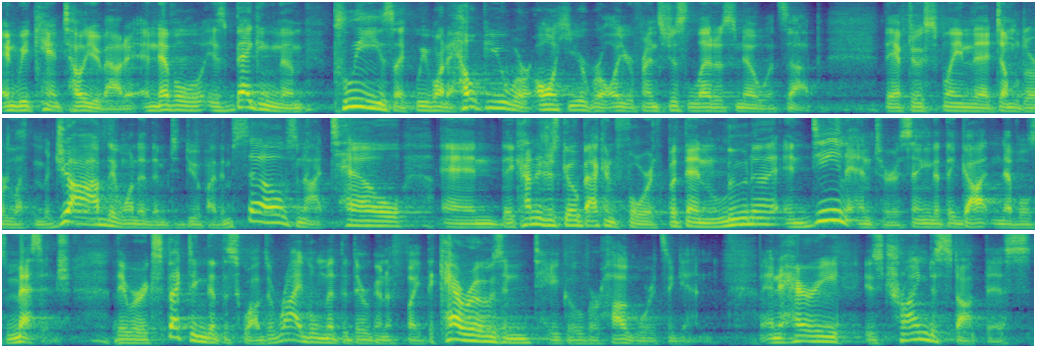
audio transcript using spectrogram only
and we can't tell you about it. And Neville is begging them, "Please, like we want to help you. We're all here. We're all your friends. Just let us know what's up." They have to explain that Dumbledore left them a job. They wanted them to do it by themselves, not tell. And they kind of just go back and forth. But then Luna and Dean enter, saying that they got Neville's message. They were expecting that the squad's arrival meant that they were going to fight the Carrows and take over Hogwarts again. And Harry is trying to stop this,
